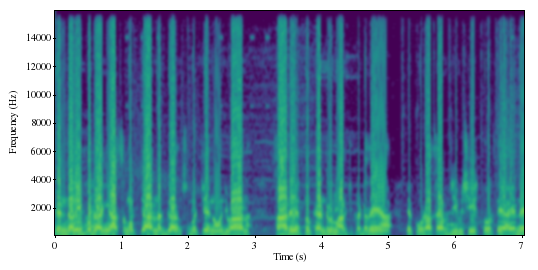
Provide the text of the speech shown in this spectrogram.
ਪਿੰਡ ਵਾਲੀਪੁਰ ਰਾਈਆਂ ਸਮੁੱਚਾ ਨਗਰ ਸਮੁੱਚੇ ਨੌਜਵਾਨ ਸਾਰੇ ਇੱਥੋਂ ਕੈਂਡਲ ਮਾਰਚ ਕੱਢਦੇ ਆ ਤੇ ਕੋੜਾ ਸਾਹਿਬ ਜੀ ਵਿਸ਼ੇਸ਼ ਤੌਰ ਤੇ ਆਏ ਨੇ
